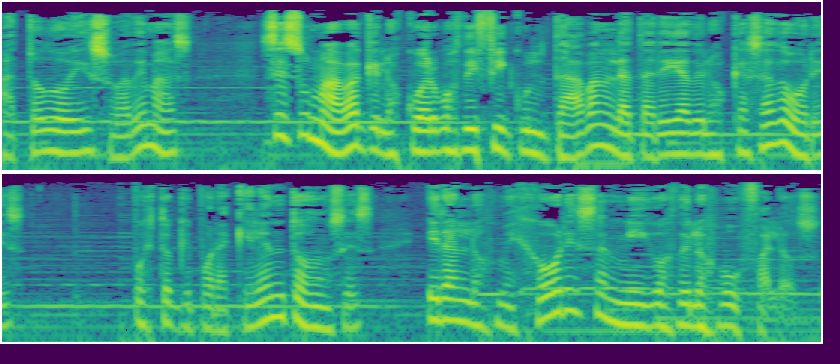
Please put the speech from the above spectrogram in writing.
A todo eso, además, se sumaba que los cuervos dificultaban la tarea de los cazadores, puesto que por aquel entonces eran los mejores amigos de los búfalos.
